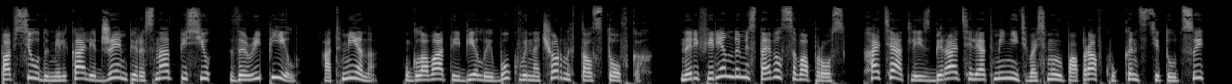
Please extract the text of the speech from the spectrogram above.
Повсюду мелькали джемперы с надписью «The Repeal» — «Отмена», угловатые белые буквы на черных толстовках. На референдуме ставился вопрос, хотят ли избиратели отменить восьмую поправку к Конституции,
